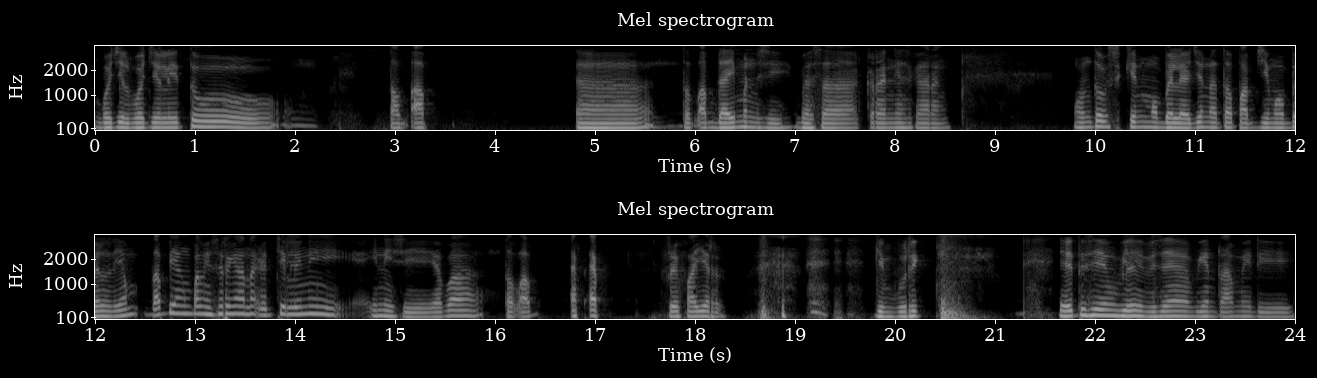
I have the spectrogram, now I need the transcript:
bocil-bocil itu top up uh, top up diamond sih bahasa kerennya sekarang. Untuk skin Mobile Legend atau PUBG Mobile yang tapi yang paling sering anak kecil ini ini sih apa top up FF Free Fire game burik. Ya itu sih yang bisa bikin rame di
